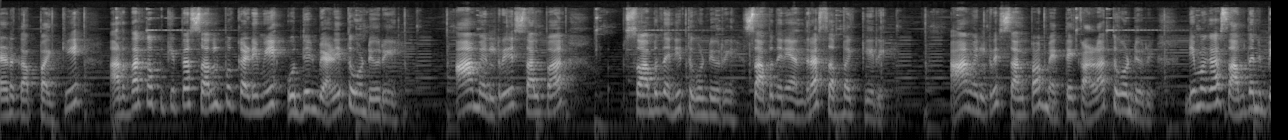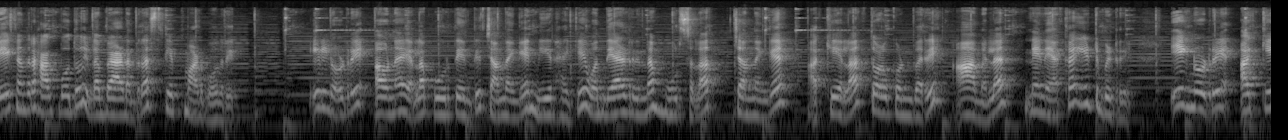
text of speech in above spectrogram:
ಎರಡು ಕಪ್ ಅಕ್ಕಿ, ಅರ್ಧ ಕಪ್ಗಿಂತ ಸ್ವಲ್ಪ ಕಡಿಮೆ ಉದ್ದಿನ ಬ್ಯಾಳೆ ತೊಗೊಂಡಿವ್ರಿ. ಆಮೇಲೆ ರೀ ಸ್ವಲ್ಪ ಸಾಬುದಾನಿ ತೊಗೊಂಡಿವ್ರಿ. ಸಾಬುದಾನಿ ಅಂದ್ರೆ ಸಬ್ಬಕ್ಕಿ ರೀ. ಆಮೇಲೆ ರೀ ಸ್ವಲ್ಪ ಮೆತ್ತೆ ಕಾಳು ತೊಗೊಂಡಿವ್ರಿ. ನಿಮಗೆ ಸಾಬುದಾನಿ ಬೇಕಂದ್ರೆ ಹಾಕ್ಬೋದು, ಇಲ್ಲ ಬ್ಯಾಡಂದ್ರೆ ಸ್ಕಿಪ್ ಮಾಡ್ಬೋದು ರೀ ಇಲ್ಲಿ ನೋಡ್ರಿ ಅವನ್ನ ಎಲ್ಲ ಪೂರ್ತಿ ಅಂತ ಚಂದಂಗೆ ನೀರು ಹಾಕಿ ಒಂದೆರಡರಿಂದ ಮೂರು ಸಲ ಚಂದಂಗೆ ಅಕ್ಕಿ ಎಲ್ಲ ತೊಳ್ಕೊಂಡು ಬರ್ರಿ. ಆಮೇಲೆ ನೆನೆಯಾಕ ಇಟ್ಬಿಡ್ರಿ. ಈಗ ನೋಡ್ರಿ, ಅಕ್ಕಿ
